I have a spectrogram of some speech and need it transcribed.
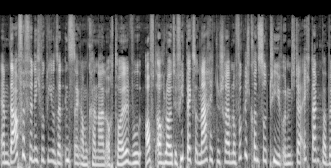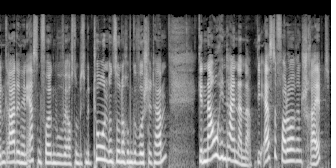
Ähm, dafür finde ich wirklich unseren Instagram-Kanal auch toll, wo oft auch Leute Feedbacks und Nachrichten schreiben, noch wirklich konstruktiv und ich da echt dankbar bin, gerade in den ersten Folgen, wo wir auch so ein bisschen mit Ton und so noch umgewurschtelt haben genau hintereinander. Die erste Followerin schreibt,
